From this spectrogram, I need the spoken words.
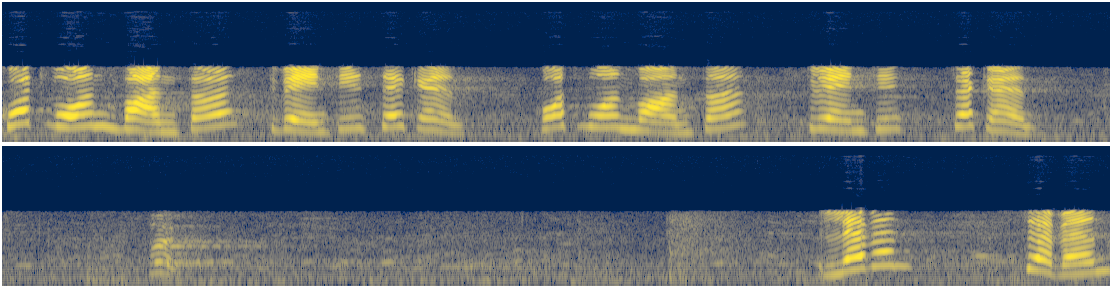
Court one Vanta, 20 seconds. Court one Vanta, 20 seconds. 11, 7,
